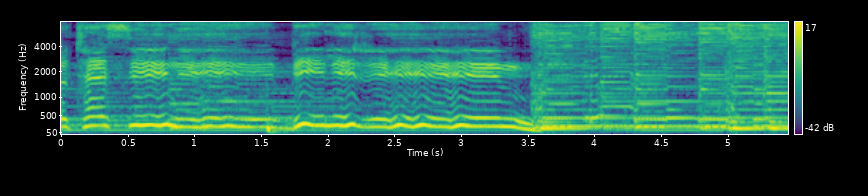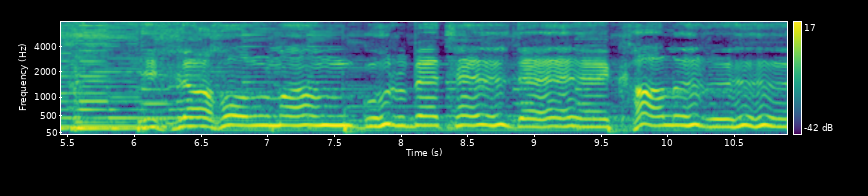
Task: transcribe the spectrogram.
ötesini bilirim. İflah olmam gurbet elde kalırım.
